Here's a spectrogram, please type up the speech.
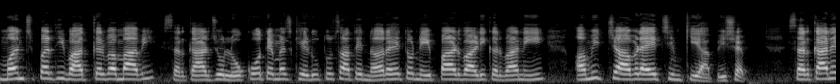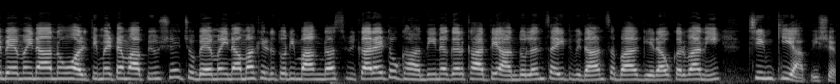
મંચ પરથી વાત કરવામાં આવી. સરકાર જો લોકો તેમજ ખેડૂતો સાથે ન રહે તો નેપાળવાડી કરવાની અમિત ચાવડાએ ચીમકી આપી છે. સરકારે બે મહિનાનું અલ્ટિમેટમ આપ્યું છે. જો બે મહિનામાં ખેડૂતોની માંગ ન સ્વીકારાય તો ગાંધીનગર ખાતે આંદોલન સહિત વિધાનસભા ઘેરાવ કરવાની ચીમકી આપી છે.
